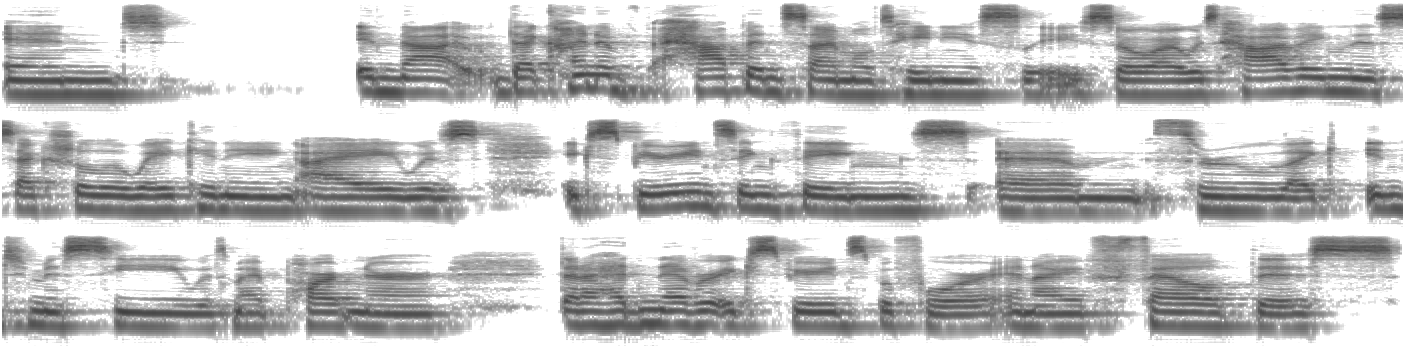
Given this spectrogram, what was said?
And and that that kind of happened simultaneously. So i was having this sexual awakening. I was experiencing things um, through like intimacy with my partner that i had never experienced before. And i felt this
